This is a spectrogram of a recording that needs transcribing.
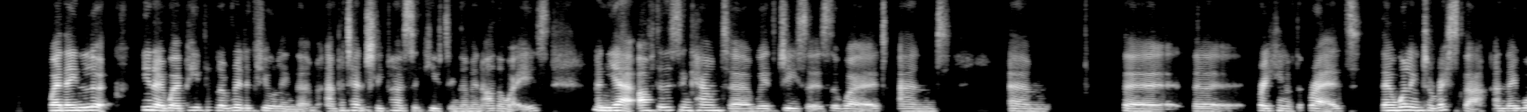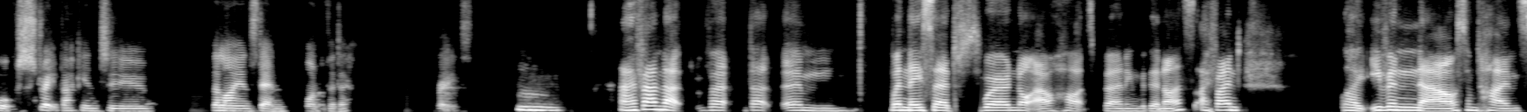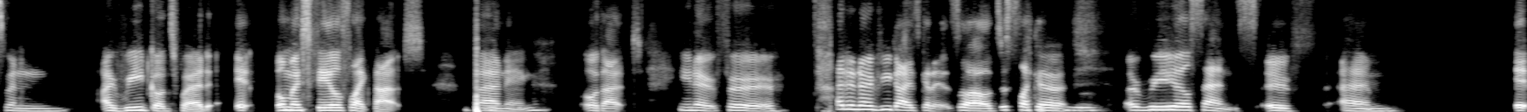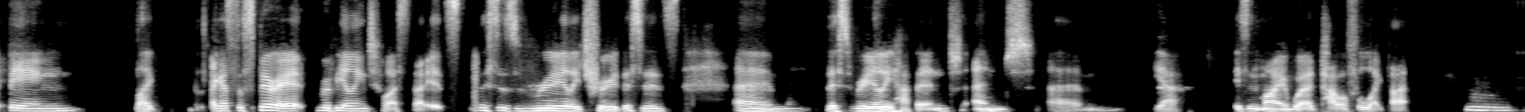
where they look, you know, where people are ridiculing them and potentially persecuting them in other ways. Mm. And yet, after this encounter with Jesus, the Word, and um, the the breaking of the bread, they're willing to risk that, and they walk straight back into the lion's den, one of the phrase. Mm. I found that that that um, when they said, "Were not our hearts burning within us?" I find like even now sometimes when i read god's word it almost feels like that burning or that you know for i don't know if you guys get it as well just like a mm-hmm. a real sense of um it being like i guess the spirit revealing to us that it's this is really true this is um this really happened and um yeah isn't my word powerful like that? Mm.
